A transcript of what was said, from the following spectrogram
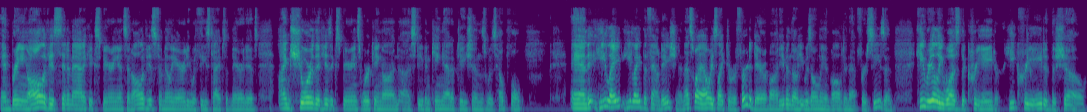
and bringing all of his cinematic experience and all of his familiarity with these types of narratives. I'm sure that his experience working on uh, Stephen King adaptations was helpful. And he laid he laid the foundation, and that's why I always like to refer to Darabont, even though he was only involved in that first season. He really was the creator. He created the show,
